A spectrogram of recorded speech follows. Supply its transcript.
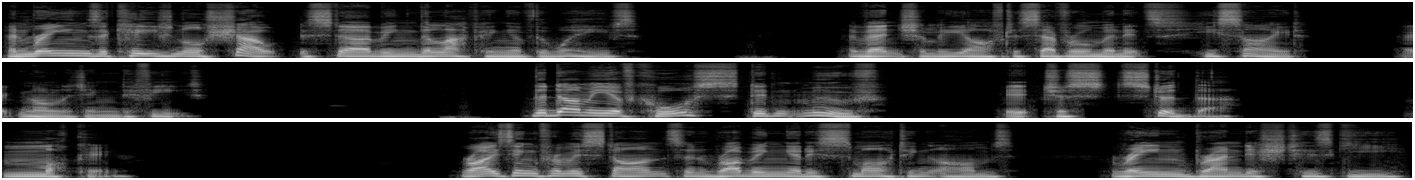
and Rain's occasional shout disturbing the lapping of the waves. Eventually, after several minutes, he sighed, acknowledging defeat. The dummy, of course, didn't move. It just stood there, mocking. Rising from his stance and rubbing at his smarting arms, Rain brandished his gi,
